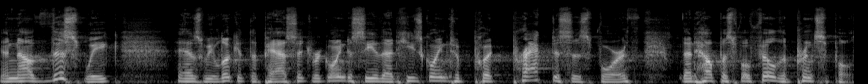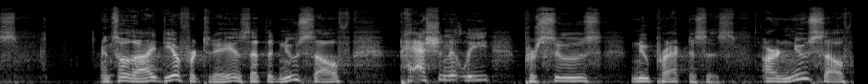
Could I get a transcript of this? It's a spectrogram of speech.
and now this week, as we look at the passage, we're going to see that he's going to put practices forth that help us fulfill the principles. And so the idea for today is that the new self passionately pursues new practices. Our new self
